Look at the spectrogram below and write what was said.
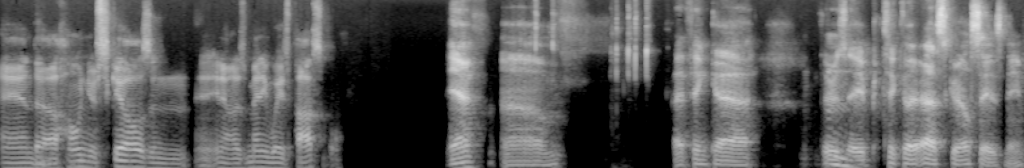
and uh, hone your skills in you know as many ways possible. Yeah, um, I think uh, there's mm. a particular Esker, I'll say his name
